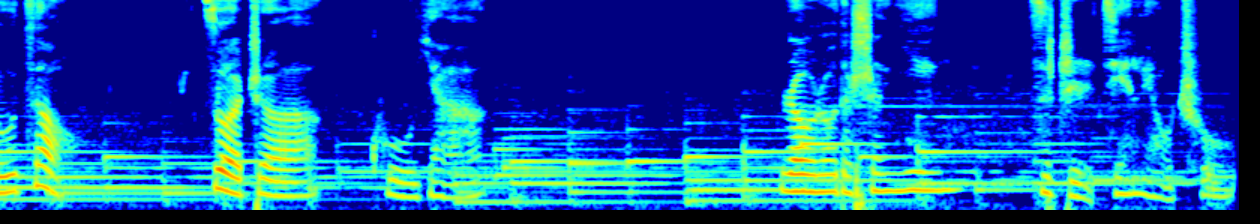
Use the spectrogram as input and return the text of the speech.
独奏，作者苦牙。柔柔的声音自指尖流出，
